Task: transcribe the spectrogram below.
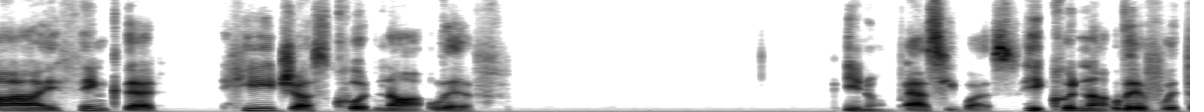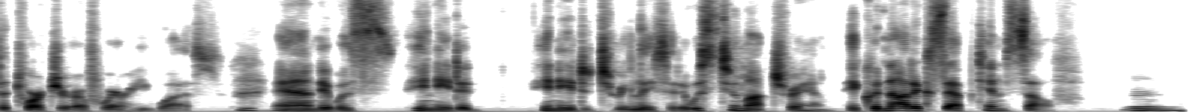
I think that he just could not live you know as he was he could not live with the torture of where he was mm-hmm. and it was he needed he needed to release it it was too much for him he could not accept himself mm.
